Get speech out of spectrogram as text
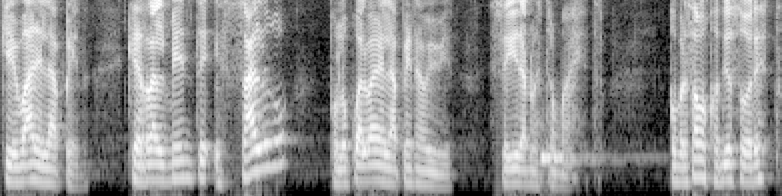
que vale la pena, que realmente es algo por lo cual vale la pena vivir, seguir a nuestro Maestro. Conversamos con Dios sobre esto.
